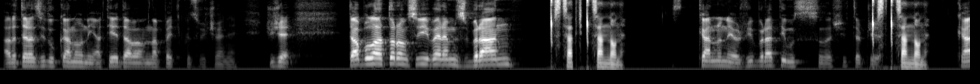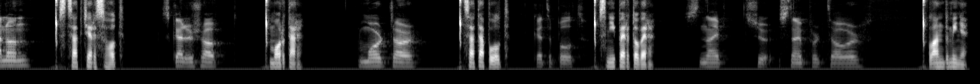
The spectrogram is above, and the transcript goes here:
ale teraz idú kanóny a tie dávam na 5 zvyčajne. Čiže tabulátorom si vyberem zbraň, Scat. Kanón je už vybratý, musím sa na shifter, čiže Cannon. kanon, Scatter's hot. scattershot, Mortar. mortar, Catapult. catapult, Sniper tower. sniper, sniper tower, Landmine.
